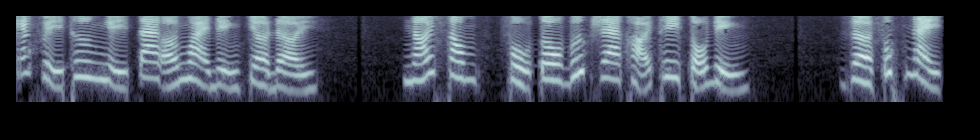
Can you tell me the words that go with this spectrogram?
Các vị thương nghị ta ở ngoài điện chờ đợi. Nói xong, Phù Tô bước ra khỏi thi tổ điện. Giờ phút này,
